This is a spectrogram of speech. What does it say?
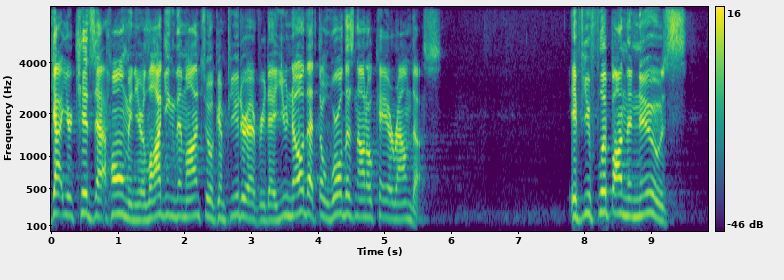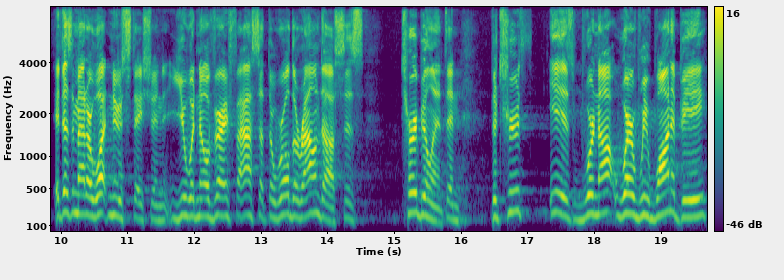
got your kids at home and you're logging them onto a computer every day, you know that the world is not okay around us. If you flip on the news, it doesn't matter what news station, you would know very fast that the world around us is turbulent. And the truth is we're not where we want to be,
